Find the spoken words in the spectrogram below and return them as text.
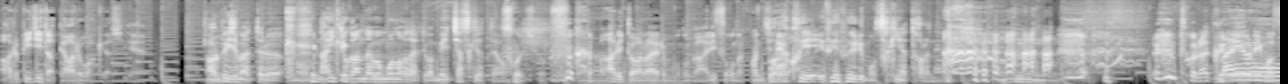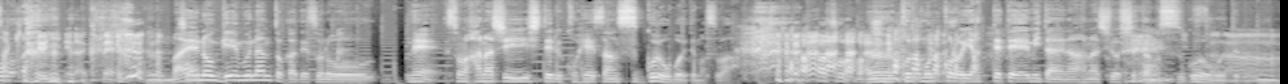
RPG だってあるわけだしね。RPG もやってる、あの、ナイトガンダム物語とかめっちゃ好きだったよ。そうでしょ。ありとあらゆるものがありそうな感じでは。ドラクエ FF よりも先にやったからね。ドラクエよりも先っていいね、なんかね。前のゲームなんとかで、その、ね、その話してる小平さんすっごい覚えてますわ。そうなの？うん、子供の頃やってて、みたいな話をしてたのすごい覚えてる。うん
